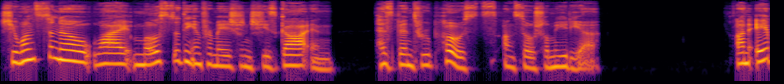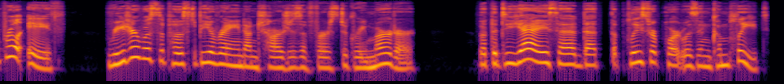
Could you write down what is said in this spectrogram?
She wants to know why most of the information she's gotten has been through posts on social media. On April 8th, Reeder was supposed to be arraigned on charges of first degree murder, but the DA said that the police report was incomplete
